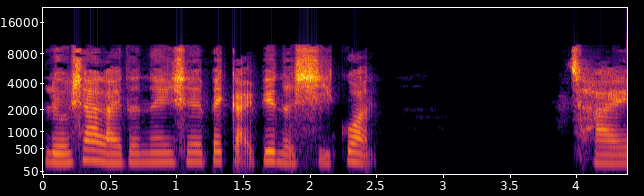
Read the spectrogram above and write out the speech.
留下来的那些被改变的习惯。才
